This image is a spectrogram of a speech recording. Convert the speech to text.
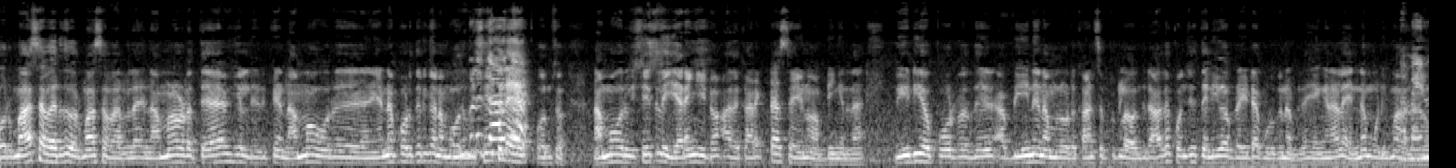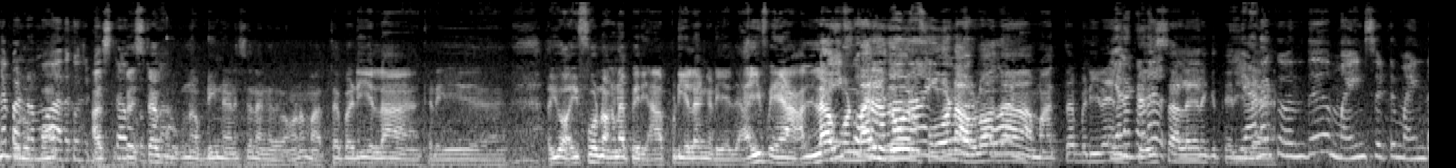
ஒரு மாசம் வருது ஒரு மாசம் வரல. நம்மளோட தேவைகள் இருக்கு. நம்ம ஒரு என்ன பொறுத்த வரைக்கும் நம்ம ஒரு விஷயத்துல ஒரு நிமிஷம். நம்ம ஒரு விஷயத்துல இறங்கிட்டோம். அதை கரெக்டா செய்யணும் அப்படிங்கறத. வீடியோ போடுறது அப்படின்னு நம்மளோட கான்செப்டுக்குள்ள வந்துட்டு அதை கொஞ்சம் தெளிவா பிரைட்டா கொடுக்கணும் அப்படின்னு எங்களால என்ன முடியுமோ அதை நம்ம என்ன நாங்க பண்றோமோ கொடுப்போம். அதை பெஸ்டா கொடுக்கணும் அப்படின்னு நினைச்சு நாங்க வாங்கினோம். மத்தபடி எல்லாம் கிடையாது. ஐயோ ஐபோன் வாங்கினா பெரிய அப்படி எல்லாம் கிடையாது ஐபோன் எல்லா போன் மாதிரி இது ஒரு போன் அவ்வளவுதான். மத்தபடி எல்லாம் எனக்கு எனக்கு ஆனா பெருசால எனக்கு தெரியல. எனக்கு வந்து மைண்ட் செட் மைண்ட்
